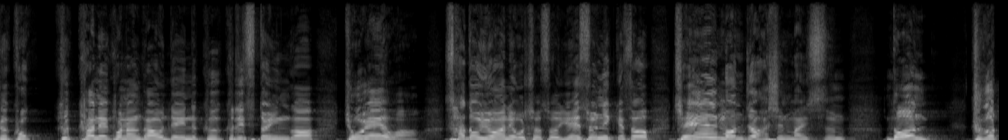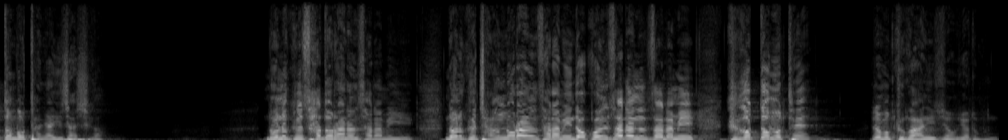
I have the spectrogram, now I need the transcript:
그 곡, 극한의 고난 가운데 있는 그 그리스도인과 교회와 사도 요한이 오셔서 예수님께서 제일 먼저 하신 말씀, 넌 그것도 못하냐 이 자식아? 너는 그 사도라는 사람이, 너는 그 장로라는 사람이, 너 권사라는 사람이 그것도 못해? 여러분 그거 아니죠, 여러분.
